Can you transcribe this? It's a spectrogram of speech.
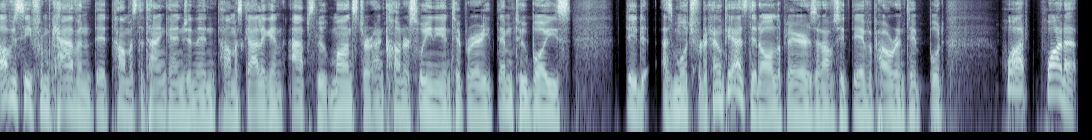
Obviously, from Cavan, the Thomas the Tank Engine and Thomas Galligan, absolute monster, and Connor Sweeney and Tipperary, them two boys did as much for the county as did all the players, and obviously David Power and Tip. But what what a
